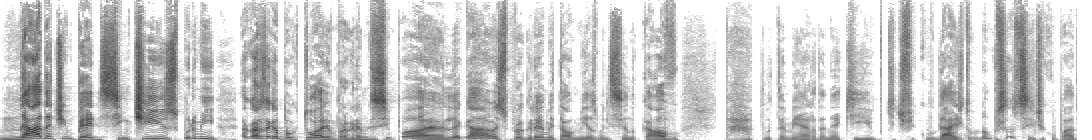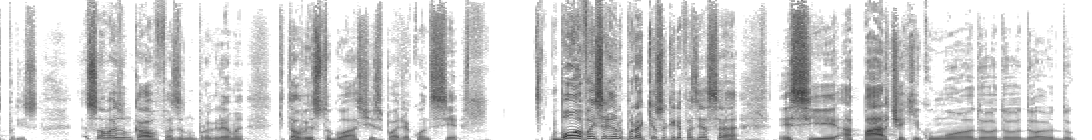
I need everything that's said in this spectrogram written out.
Nada te impede de sentir isso por mim. Agora, daqui a pouco tu olha um programa e diz assim, pô, é legal esse programa e tal, mesmo ele sendo calvo. Ah, puta merda, né? Que, que dificuldade. Tu não precisa se sentir culpado por isso. É só mais um calvo fazendo um programa que talvez tu goste, isso pode acontecer. Bom, eu vou encerrando por aqui. Eu só queria fazer essa, esse a parte aqui com o do, do, do, do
